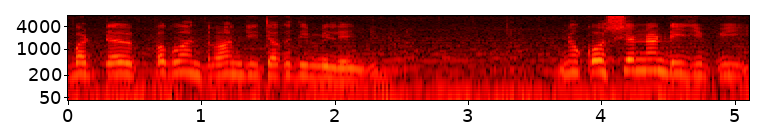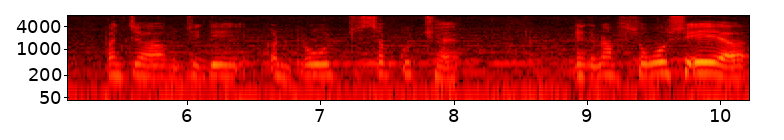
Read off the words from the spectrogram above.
ਬਟ ਭਗਵੰਤ ਮਾਨ ਜੀ ਤੱਕ ਦੀ ਮਿਲੇ ਨਹੀਂ। ਨੋ ਕੁਐਸਚਨ ਨਾ ਡੀਜੀਪੀ ਪੰਜਾਬ ਜੀ ਦੇ ਕੰਟਰੋਲ 'ਚ ਸਭ ਕੁਝ ਹੈ। ਲੇਕਿਨ ਅਫਸੋਸ ਇਹ ਆ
